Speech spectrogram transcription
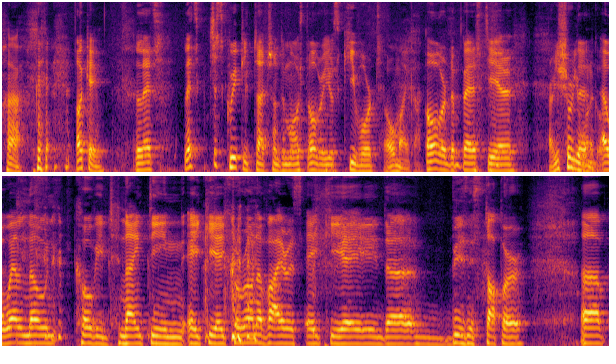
huh. okay, let's let's just quickly touch on the most overused keyword. Oh my god! Over the past year, are you sure you want to go? A well known COVID 19, aka coronavirus, aka the business stopper. Uh,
